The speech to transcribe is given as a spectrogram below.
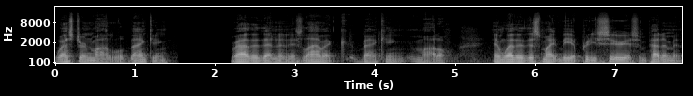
Western model of banking rather than an Islamic banking model, and whether this might be a pretty serious impediment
